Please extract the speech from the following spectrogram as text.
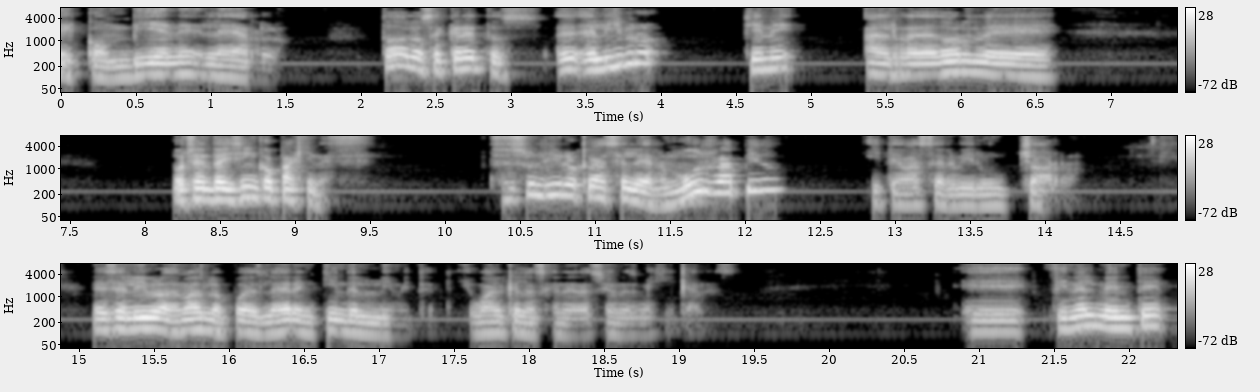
Te conviene leerlo. Todos los secretos. El, el libro tiene alrededor de 85 páginas. es un libro que vas a leer muy rápido y te va a servir un chorro. Ese libro además lo puedes leer en Kindle Unlimited, igual que las generaciones mexicanas. Eh, finalmente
